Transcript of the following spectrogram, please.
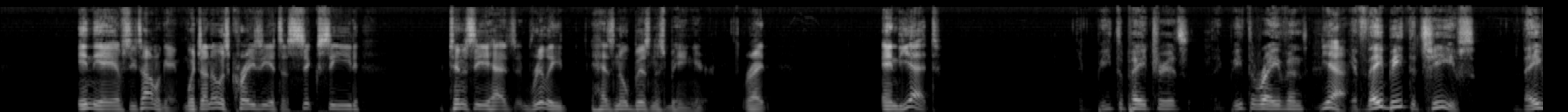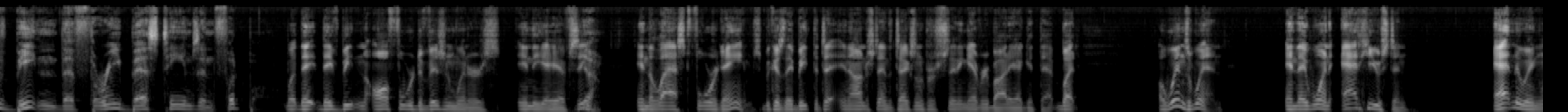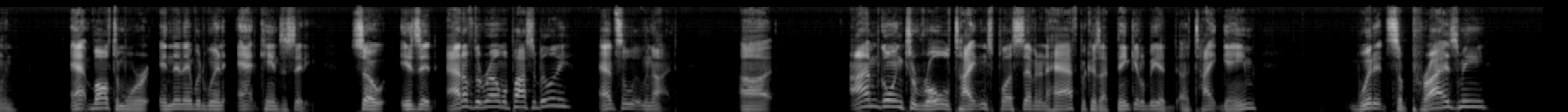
in the AFC title game, which I know is crazy. It's a six seed. Tennessee has really has no business being here, right? And yet, They beat the Patriots. They beat the Ravens. yeah, If they beat the Chiefs, they've beaten the three best teams in football. Well, they they've beaten all four division winners in the AFC Yeah. in the last four games because they beat the. Te- and I understand the Texans are sitting everybody. I get that, but a win's a win, and they won at Houston, at New England, at Baltimore, and then they would win at Kansas City. So is it out of the realm of possibility? Absolutely not. Uh, I'm going to roll Titans plus seven and a half because I think it'll be a, a tight game. Would it surprise me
